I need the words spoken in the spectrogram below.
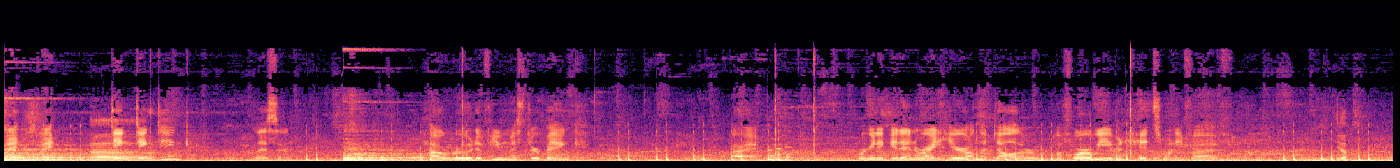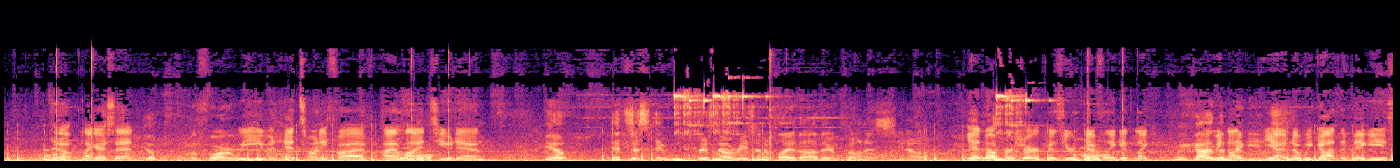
Wait, wait. Uh, Ding, ding, ding. Listen. How rude of you, Mr. Bank. Alright. We're gonna get in right here on the dollar before we even hit 25. Yep. Yep, like I said, Yep. before we even hit 25, I lied to you, Dan. Yep. it's just. It, there's no reason to play the other bonus. You know, Yeah, no, for sure, because you're definitely get like. we got I mean, the not- piggies. Yeah, no, we got the piggies.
